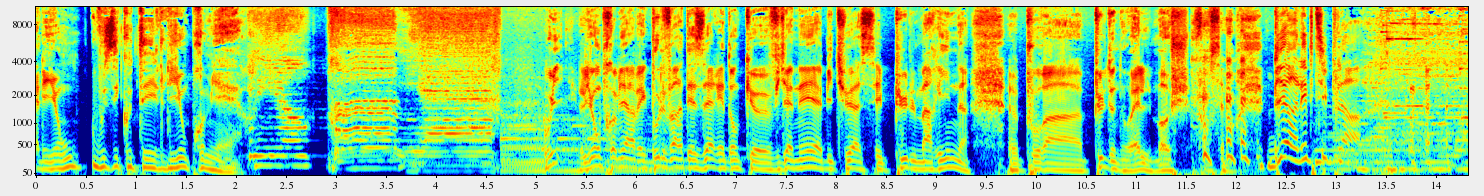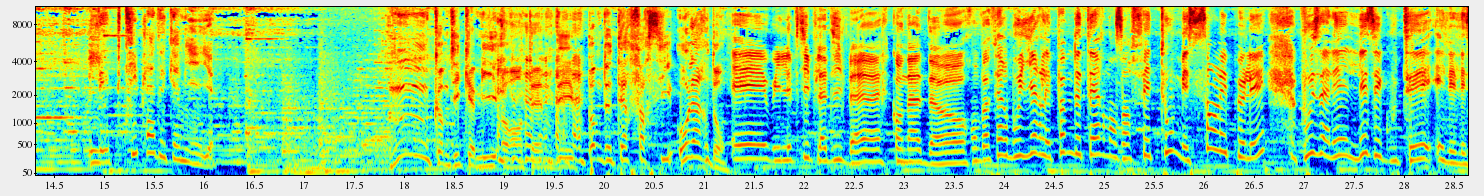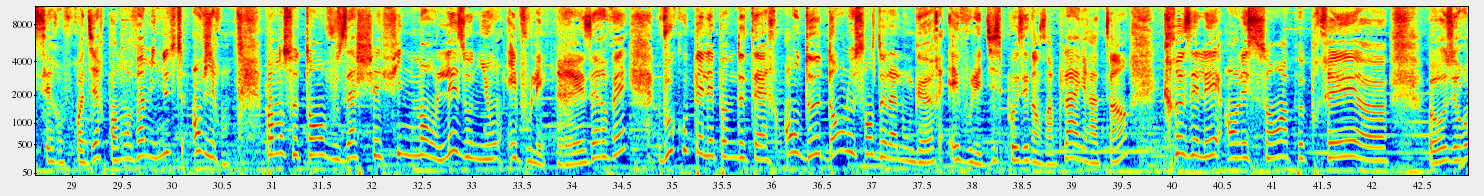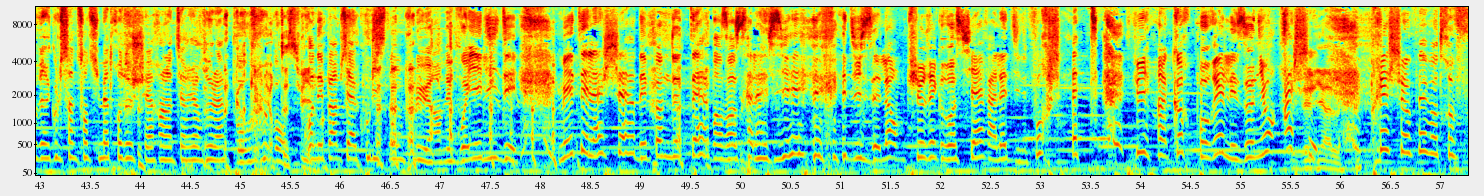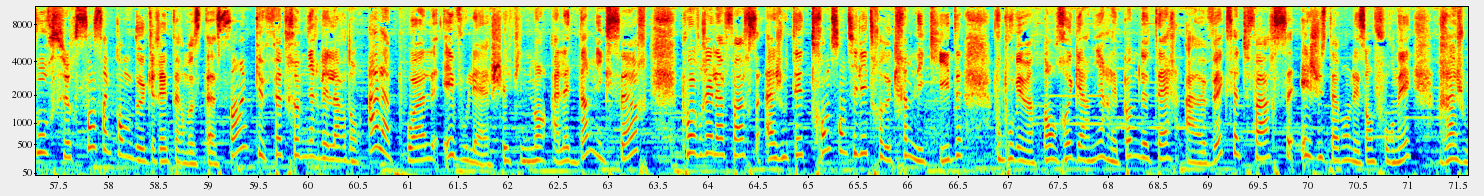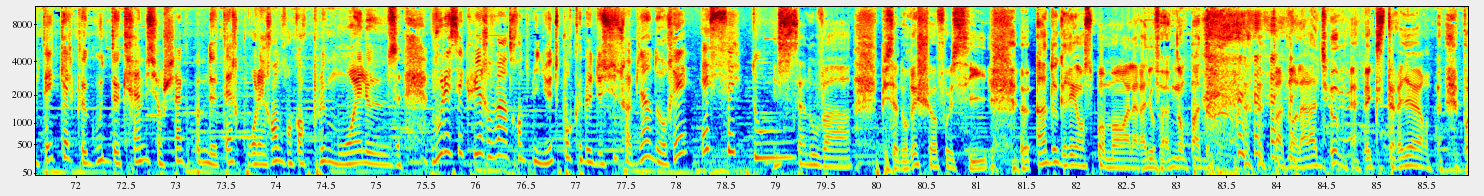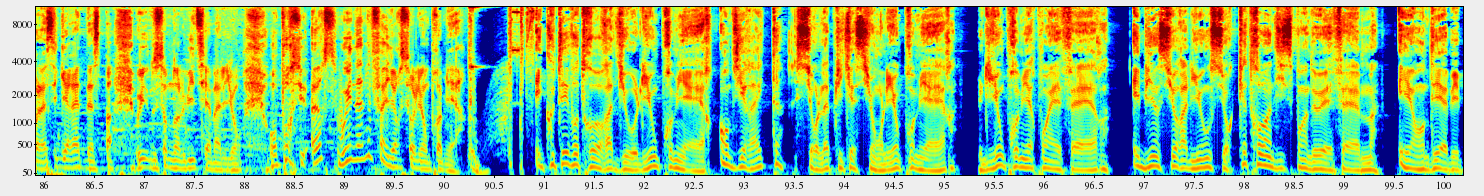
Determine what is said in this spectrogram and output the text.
À Lyon, vous écoutez Lyon Première. Oui, Lyon Première avec Boulevard Désert et donc euh, Vianney habitué à ses pulls marines euh, pour un pull de Noël moche, forcément. Bien, les petits plats. Les petits plats de Camille. Comme dit Camille hors antenne, des pommes de terre farcies au lardon. Et oui, les petits plats d'hiver qu'on adore. On va faire bouillir les pommes de terre dans un faitout, mais sans les peler. Vous allez les égoutter et les laisser refroidir pendant 20 minutes environ. Pendant ce temps, vous hachez finement les oignons et vous les réservez. Vous coupez les pommes de terre en deux dans le sens de la longueur et vous les disposez dans un plat à gratin. Creusez-les en laissant à peu près euh, oh, 0,5 cm de chair à l'intérieur de la peau. Camille, on Bon, hein. prenez pas un pied à coulisses non plus, hein, mais voyez l'idée. Mettez la chair des pommes de terre dans un saladier et réduisez-la en purée grossière à l'aide d'une fourchette, puis incorporez les oignons hachés. Génial. Préchauffez votre four sur 150 degrés thermostat 5, faites revenir les lardons à la poêle et vous les hachez finement à l'aide d'un mixeur. Poivrez la farce, ajoutez 30 centilitres de crème liquide. Vous pouvez maintenant regarnir les pommes de terre avec cette farce et juste avant les enfourner, rajoutez quelques gouttes de crème sur chaque pomme de terre pour les rendre encore plus moelleuses. Vous laissez cuire 20 à 30 minutes pour que le dessus soit bien doré et c'est tout. Et ça nous va. Puis ça nous réchauffe aussi. Euh, un degré en ce moment à la radio. Enfin, non, pas dans, pas dans la radio, mais à l'extérieur. Pour la cigarette, n'est-ce pas? Oui, nous sommes dans le 8e à Lyon. On poursuit Earth, Wind and Fire sur Lyon Première. Écoutez votre radio Lyon Première en direct sur l'application Lyon Première, lyonpremière.fr et bien sûr à Lyon sur 90.2 FM et en DAB+.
